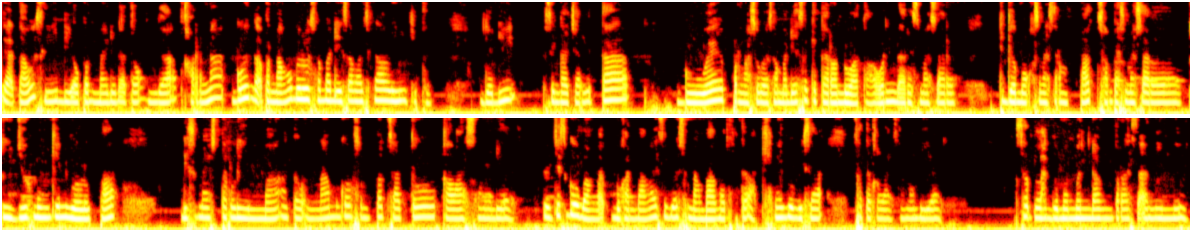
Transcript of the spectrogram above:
nggak tahu sih dia open minded atau enggak. Karena gue nggak pernah ngobrol sama dia sama sekali gitu. Jadi singkat cerita gue pernah suka sama dia sekitaran 2 tahun dari semester 3 mau ke semester 4 sampai semester 7 mungkin gue lupa. Di semester 5 atau 6 gue sempet satu kelas sama dia. Which is gue banget bukan banget sih gue senang banget gitu. Akhirnya gue bisa satu kelas sama dia. Setelah gue memendam perasaan ini.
